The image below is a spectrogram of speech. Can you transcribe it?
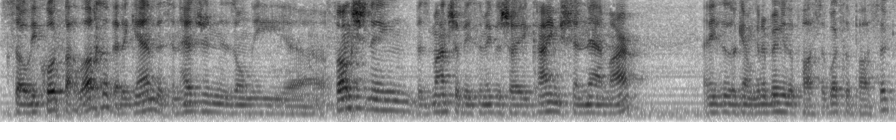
so he quotes the halacha that again the Sanhedrin is only uh, functioning bezman shabbos hamikdash kaim shenemar, and he says, okay, I'm going to bring you the pasuk. What's the pasuk?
